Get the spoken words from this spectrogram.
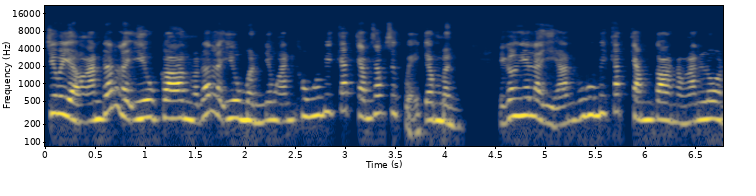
Chứ bây giờ hoàng anh rất là yêu con và rất là yêu mình nhưng mà anh không có biết cách chăm sóc sức khỏe cho mình. Thì có nghĩa là gì? Anh cũng không biết cách chăm con hoàng anh luôn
